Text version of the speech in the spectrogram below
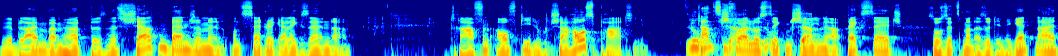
Wir bleiben beim Hurt-Business. Shelton Benjamin und Cedric Alexander trafen auf die Lucha House Party. Tanzen vorher lustig mit Selina Backstage. So setzt man also die Legenden ein.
